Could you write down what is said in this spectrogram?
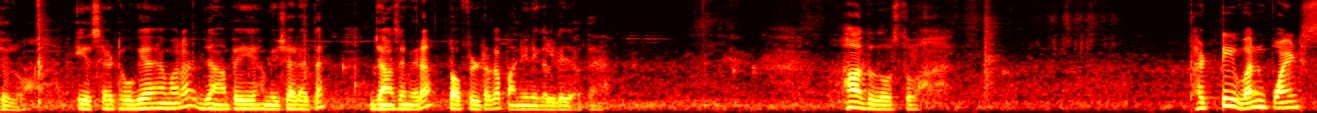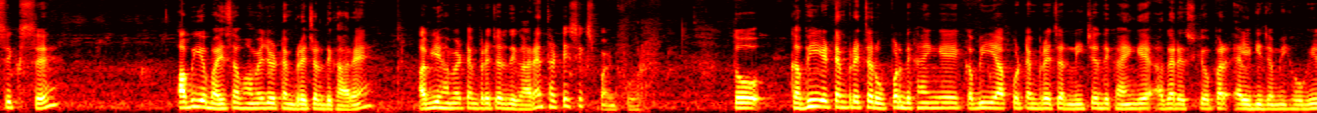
चलो, ये सेट हो गया है हमारा, जहाँ पे ये हमेशा रहता है, जहाँ से मेरा टॉप फ़िल्टर का पानी निकल के जाता है। हाँ तो दोस्तों 31.6 से अब ये भाई साहब हमें जो टेम्परेचर दिखा रहे हैं, अब ये हमें टेम्परेचर दिखा रहे हैं 36.4 तो कभी ये टेम्परेचर ऊपर दिखाएँगे, कभी ये आपको टेम्परेचर नीचे दिखाएँगे, अगर इसके ऊपर एलगी जमी होगी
